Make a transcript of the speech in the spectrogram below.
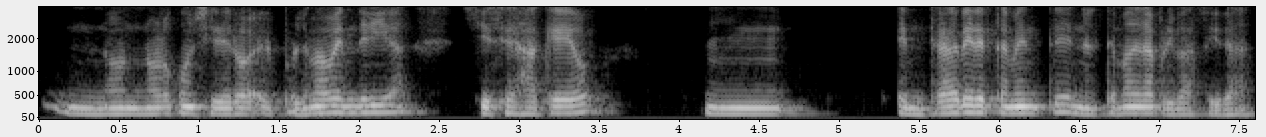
No, no lo considero. El problema vendría si ese hackeo mm, entrara directamente en el tema de la privacidad,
